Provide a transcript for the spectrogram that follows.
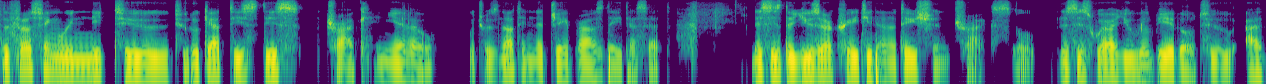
The first thing we need to, to look at is this track in yellow, which was not in the JBrowse dataset. This is the user created annotation tracks. So this is where you will be able to add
